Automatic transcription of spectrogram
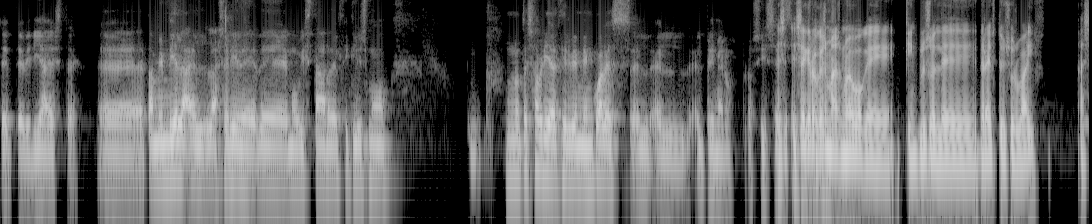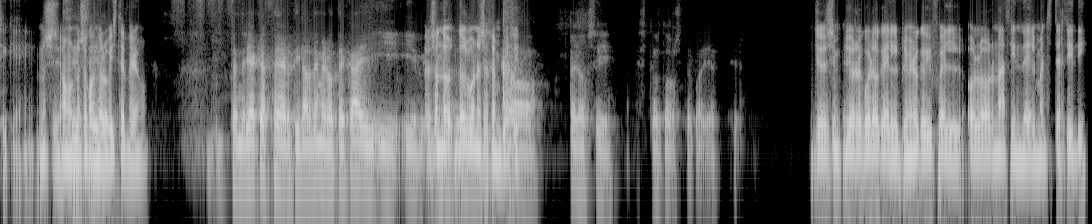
te, te diría este. Eh, también vi la, la serie de, de Movistar del ciclismo. No te sabría decir bien bien cuál es el, el- el primero, pero sí. Ese, sí ese sé creo que es más nuevo que, que incluso el de Drive to Survive. Así que no sé, vamos, Sí, no sé cuándo lo viste, pero, Tendría que hacer tirar de meroteca y. y- y- pero son do- dos buenos ejemplos. sí. pero, pero sí, estos dos te podría decir. Yo, yo recuerdo que el primero que vi fue el All or Nothing del Manchester City,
